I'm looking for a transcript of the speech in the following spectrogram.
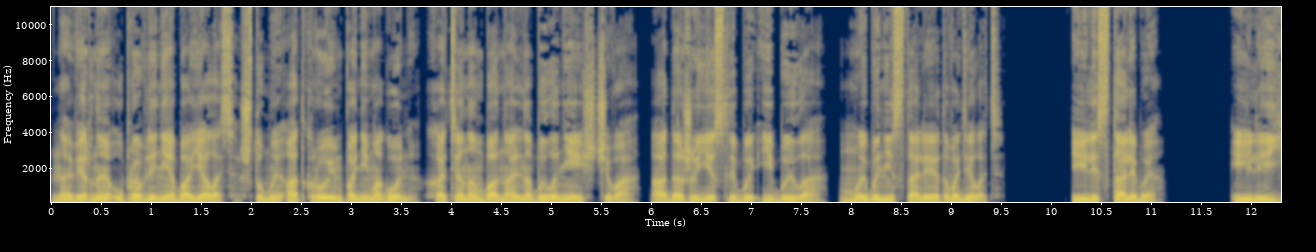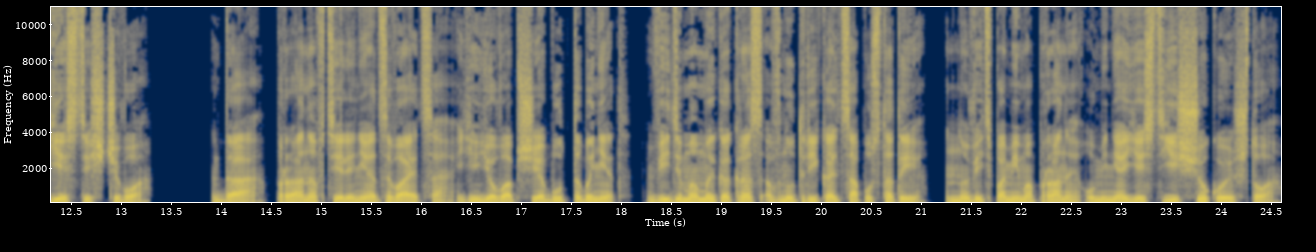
Наверное, управление боялось, что мы откроем по ним огонь, хотя нам банально было не из чего, а даже если бы и было, мы бы не стали этого делать. Или стали бы. Или есть из чего. Да, прана в теле не отзывается, ее вообще будто бы нет. Видимо, мы как раз внутри кольца пустоты, но ведь помимо праны у меня есть еще кое-что.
